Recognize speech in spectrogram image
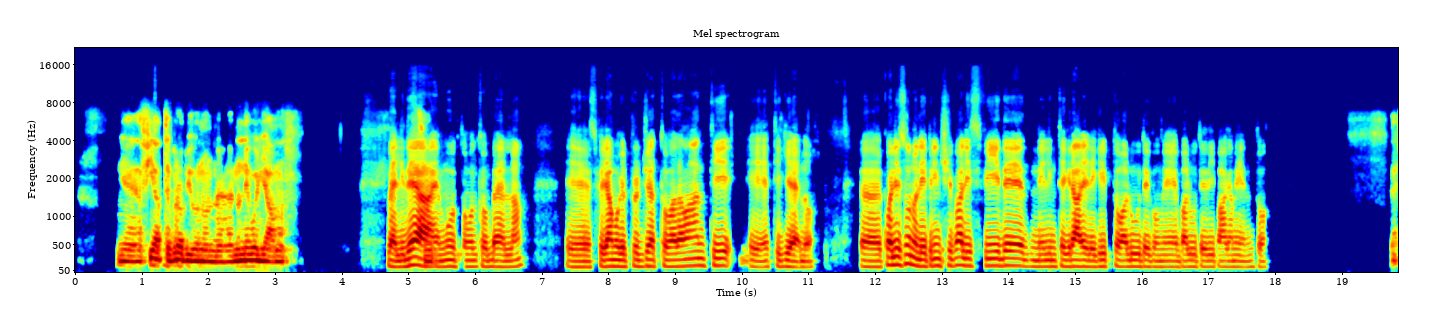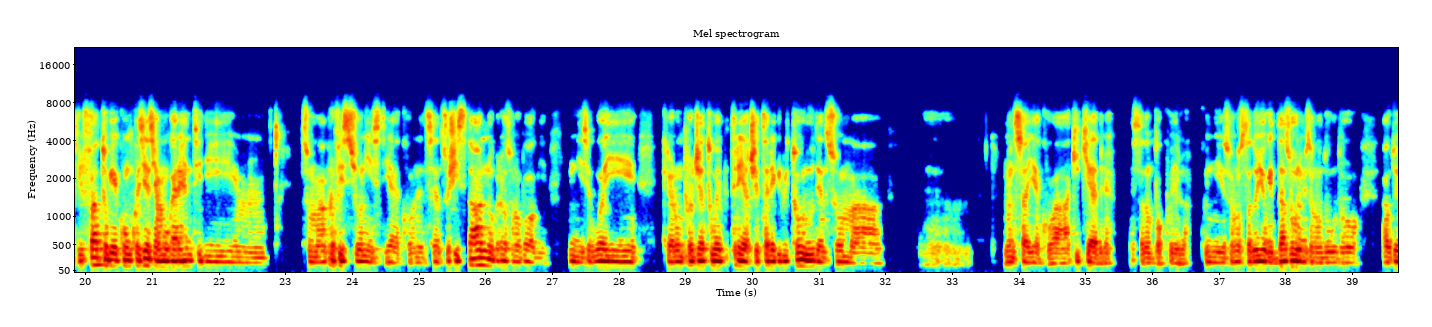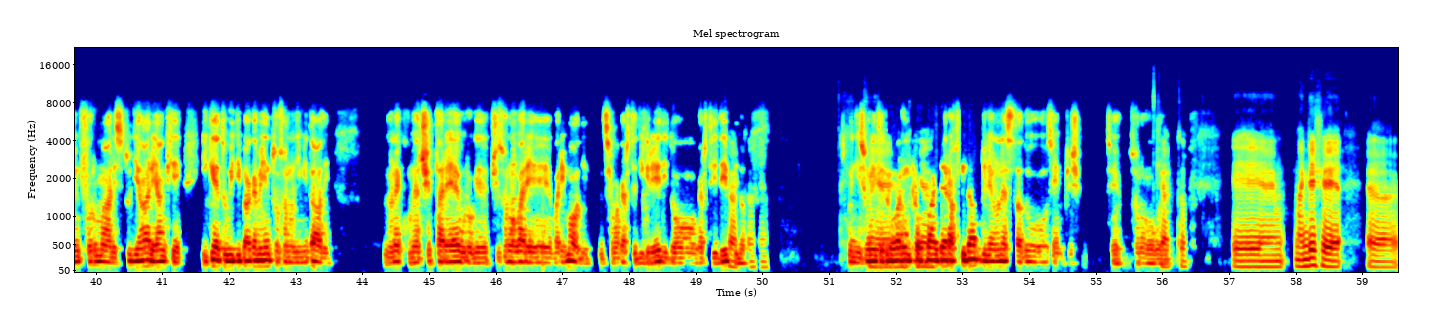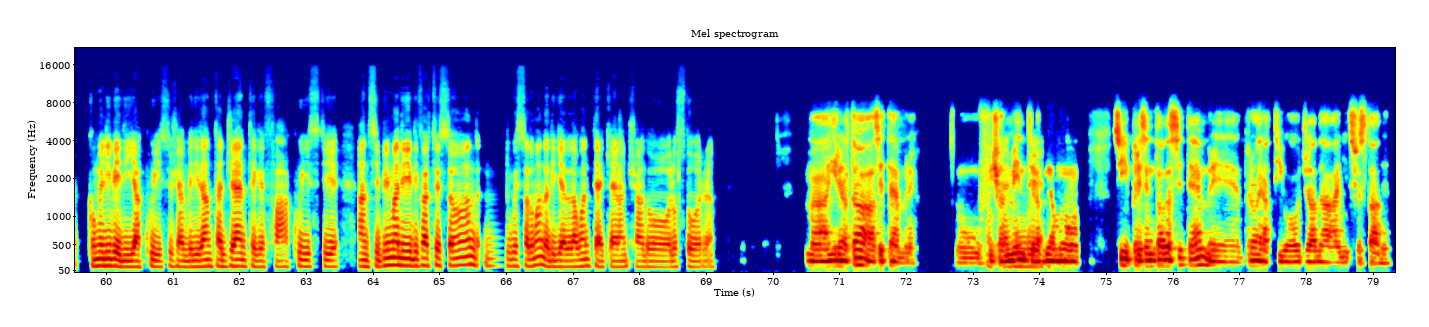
eh, Fiat proprio non, non ne vogliamo. Beh, l'idea Sì. è molto molto bella e speriamo che il progetto vada avanti e ti chiedo, eh, quali sono le principali sfide nell'integrare le criptovalute come valute di pagamento? Beh, il fatto che comunque sia siamo carenti di mh, insomma, professionisti, ecco, nel senso ci stanno, però sono pochi. Quindi se vuoi creare un progetto Web3 e accettare criptovalute, insomma, eh, non sai, ecco, a chi chiedere. È stata un po' quella. Quindi sono stato io che da solo mi sono dovuto autoinformare, studiare, anche i gateway di pagamento sono limitati non è come accettare euro, che ci sono varie, vari modi, pensiamo a carte di credito, carte di debito. Certo, sì. Quindi sicuramente Sì, trovare un provider affidabile non è stato semplice. Sì, sono. Certo. E- ma invece eh, come li vedi gli acquisti? Cioè, vedi tanta gente che fa acquisti. Anzi, prima di, di farti questa domanda, questa domanda ti chiedo da quant'è che hai lanciato lo store? Ma in realtà a settembre, ufficialmente quindi- l'abbiamo sì, presentato a settembre, però era attivo già da inizio estate.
